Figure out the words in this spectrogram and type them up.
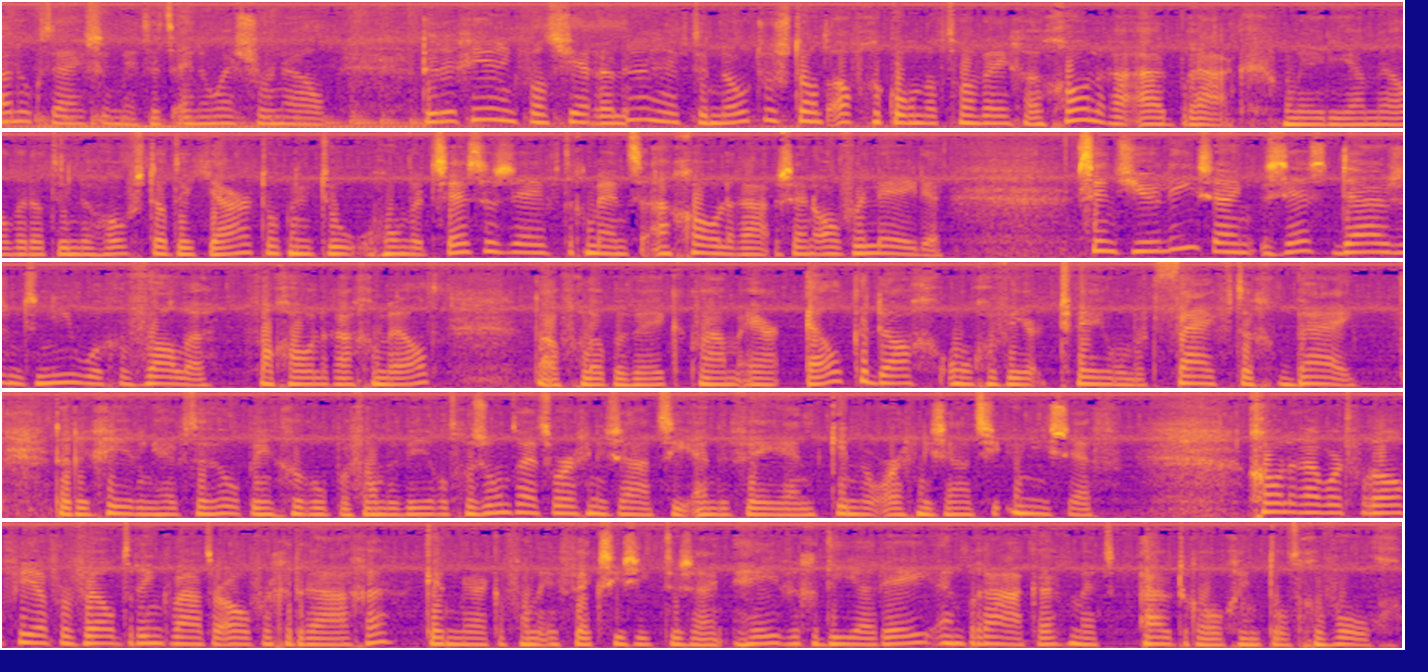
Anouk Thijssen met het NOS-journaal. De regering van Sierra Leone heeft de noodtoestand afgekondigd vanwege een cholera-uitbraak. Media melden dat in de hoofdstad dit jaar tot nu toe 176 mensen aan cholera zijn overleden. Sinds juli zijn 6000 nieuwe gevallen van cholera gemeld. De afgelopen week kwamen er elke dag ongeveer 250 bij. De regering heeft de hulp ingeroepen van de Wereldgezondheidsorganisatie en de VN-kinderorganisatie UNICEF. Cholera wordt vooral via vervuild drinkwater overgedragen. Kenmerken van de infectieziekte zijn hevige diarree en braken met uitdroging tot gevolg.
